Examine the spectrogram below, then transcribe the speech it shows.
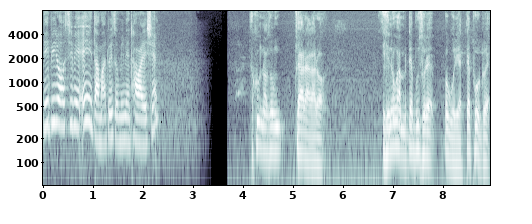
နေပြည်တော်စီပင်အေးအေးတာမှာတွေ့ဆုံမေးမြန်းထားပါတယ်ရှင်။အခုနောက်ဆုံးကြားတာကတော့အရင်တော့ကမတက်ဘူးဆိုတဲ့ပုံကိုယ်တွေကတက်ဖို့အတွက်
